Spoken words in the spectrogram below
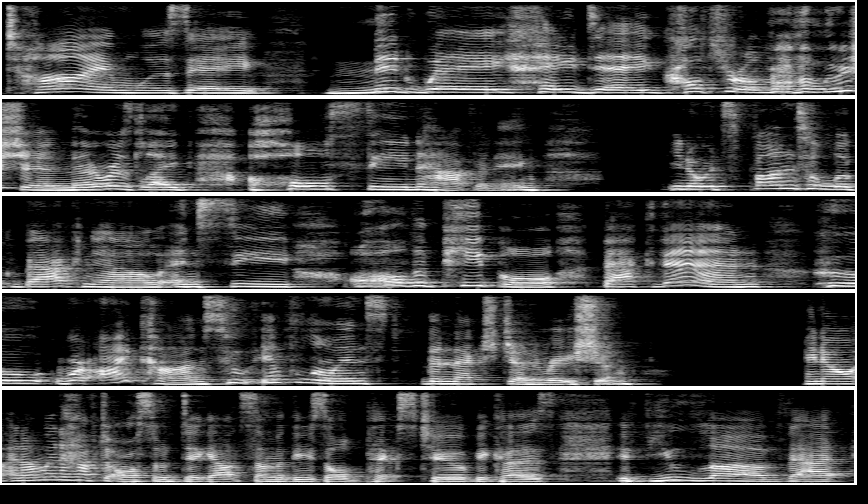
time was a midway heyday cultural revolution. There was like a whole scene happening. You know, it's fun to look back now and see all the people back then who were icons who influenced the next generation. You know, and I'm going to have to also dig out some of these old pics too, because if you love that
